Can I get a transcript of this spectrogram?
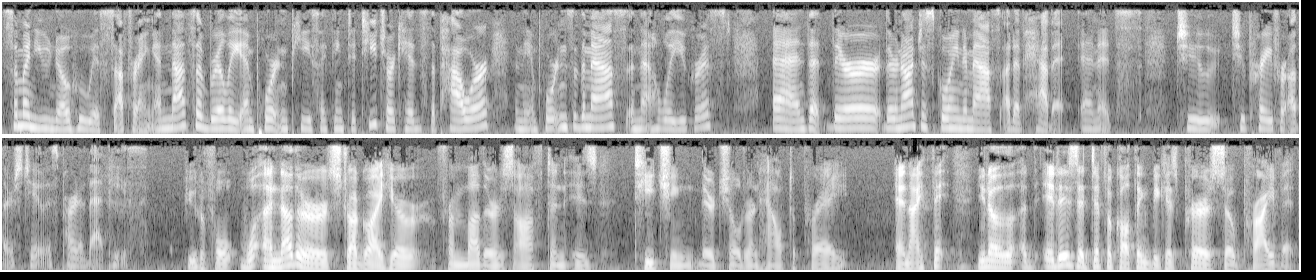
someone you know who is suffering. And that's a really important piece, I think, to teach our kids the power and the importance of the mass and that Holy Eucharist. And that they're they're not just going to mass out of habit, and it's to to pray for others too as part of that piece. Beautiful. What, another struggle I hear from mothers often is teaching their children how to pray and I think, you know, it is a difficult thing because prayer is so private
